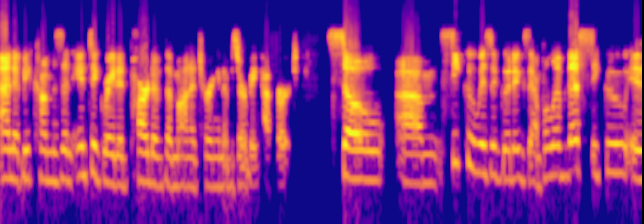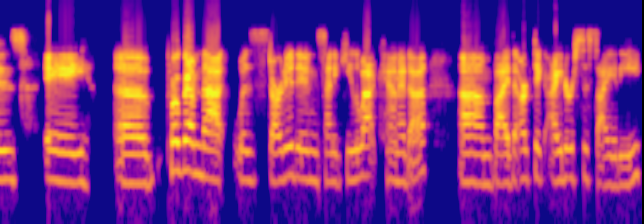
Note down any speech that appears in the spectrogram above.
and it becomes an integrated part of the monitoring and observing effort so um, siku is a good example of this siku is a, a program that was started in Sanikiluaq, Canada um, by the Arctic Eider Society.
